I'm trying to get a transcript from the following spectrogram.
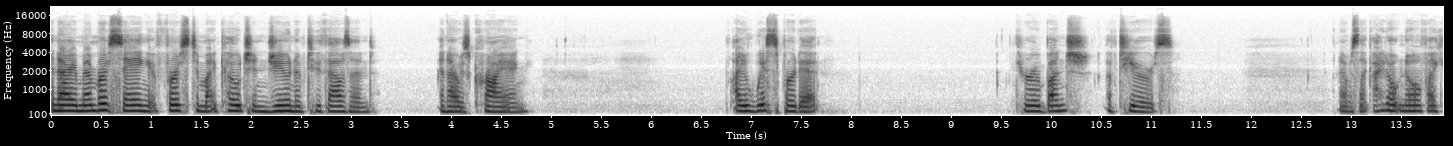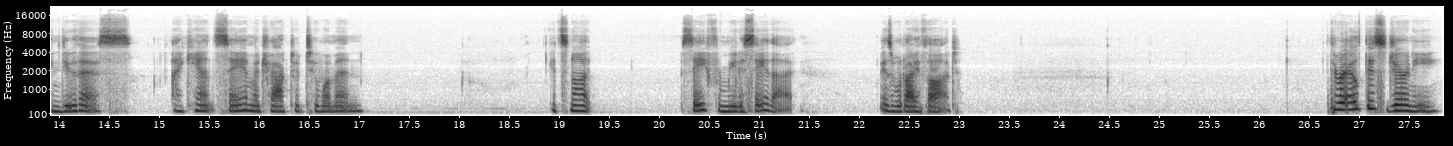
And I remember saying it first to my coach in June of 2000, and I was crying. I whispered it through a bunch of tears. And I was like, I don't know if I can do this. I can't say I'm attracted to women. It's not safe for me to say that, is what I thought. Throughout this journey,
